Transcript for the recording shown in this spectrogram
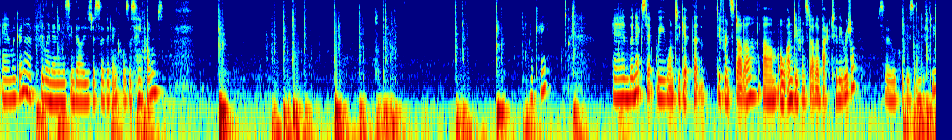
And we're going to fill in any missing values just so they don't cause us any problems. Okay. And the next step, we want to get that difference data, um, or undifference data, back to the original. So we'll call this undiff2.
